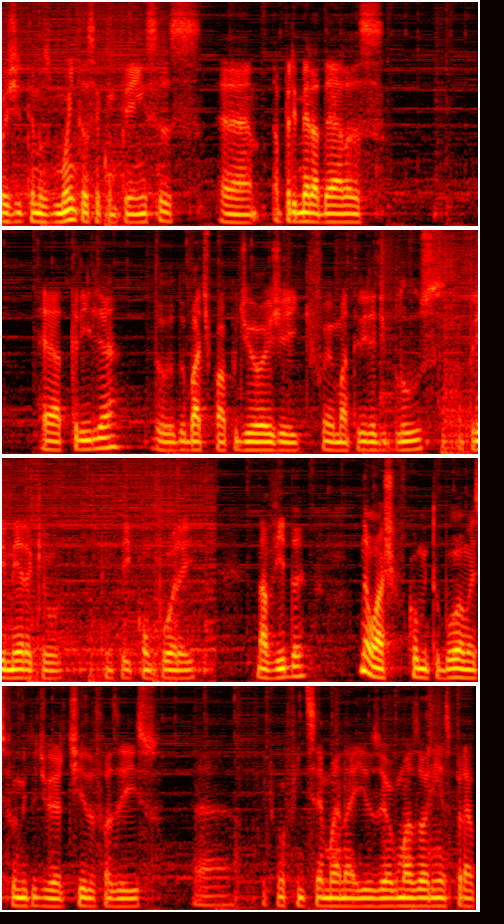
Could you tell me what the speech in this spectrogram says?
Hoje temos muitas recompensas. É, a primeira delas é a trilha do, do bate-papo de hoje, que foi uma trilha de blues, a primeira que eu tentei compor aí na vida. Não acho que ficou muito boa, mas foi muito divertido fazer isso. É, último fim de semana aí usei algumas horinhas para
